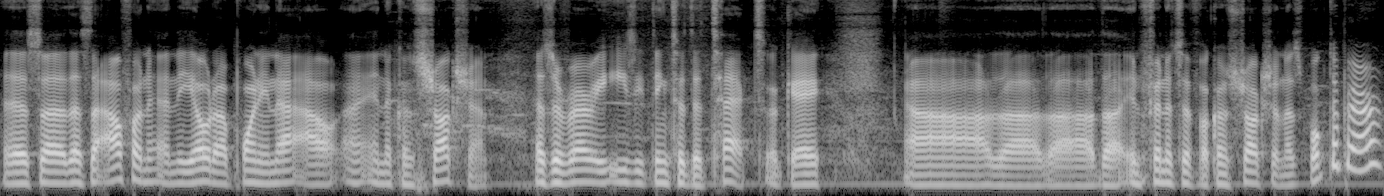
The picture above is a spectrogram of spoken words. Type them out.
That's, uh, that's the alpha and the iota pointing that out uh, in the construction. That's a very easy thing to detect, okay? Uh, the, the, the infinitive of construction. Let's book the pair.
